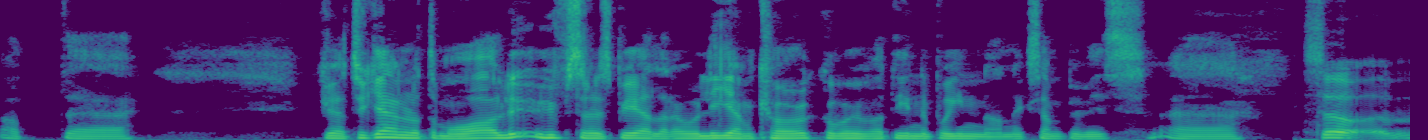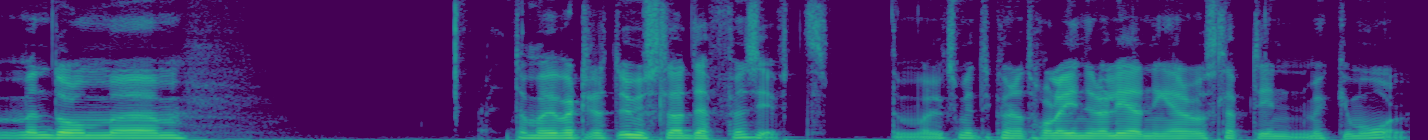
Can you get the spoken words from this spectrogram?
Att, eh, för jag tycker ändå att de har hyfsade spelare och Liam Kirk har vi varit inne på innan exempelvis. Eh. Så, men de... Ehm, de har ju varit rätt usla defensivt. De har liksom inte kunnat hålla in några ledningar och släppt in mycket mål.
